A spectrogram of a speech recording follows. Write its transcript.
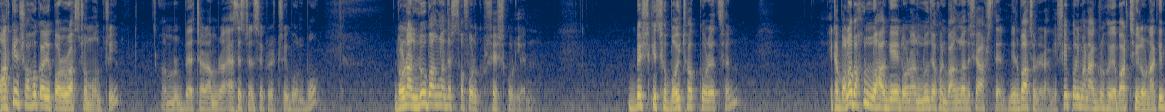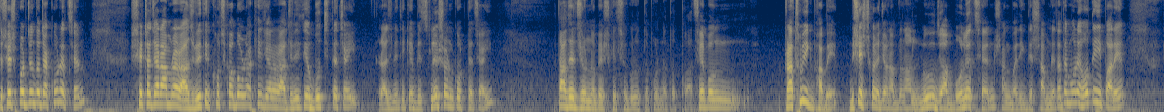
মার্কিন সহকারী পররাষ্ট্রমন্ত্রী বেটার আমরা অ্যাসিস্ট্যান্ট সেক্রেটারি বলব, ডোনাল্ড লু বাংলাদেশ সফর শেষ করলেন। বেশ কিছু বৈঠক করেছেন। এটা বলা বাহুল্য আগে ডোনাল্ড লু যখন বাংলাদেশে আসতেন নির্বাচনের আগে, সেই পরিমাণ আগ্রহ এবার ছিল না। কিন্তু শেষ পর্যন্ত যা করেছেন, সেটা যারা আমরা রাজনীতির খোঁজ খবর রাখি, যারা রাজনীতিও বুঝতে চাই, রাজনীতিকে বিশ্লেষণ করতে চাই, তাদের জন্য বেশ কিছু গুরুত্বপূর্ণ তথ্য আছে এবং প্রাথমিকভাবে, বিশেষ করে জনাব ডোনাল্ড লু যা বলেছেন সাংবাদিকদের সামনে, তাতে মনে হতেই পারে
